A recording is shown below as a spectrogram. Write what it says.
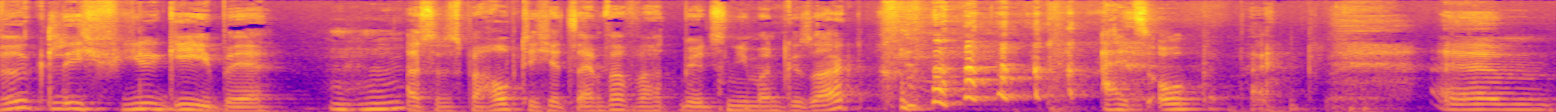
wirklich viel gebe. Also das behaupte ich jetzt einfach, hat mir jetzt niemand gesagt. Als ob. Nein. Ähm,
